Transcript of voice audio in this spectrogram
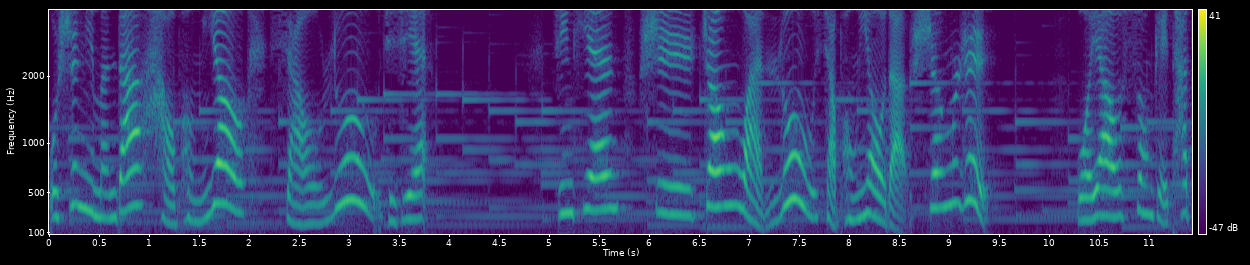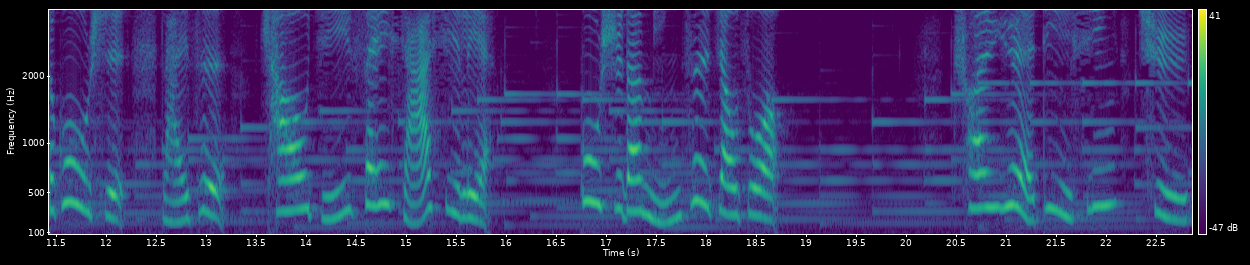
我是你们的好朋友小鹿姐姐。今天是张婉露小朋友的生日，我要送给她的故事来自《超级飞侠》系列，故事的名字叫做。穿越地心去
